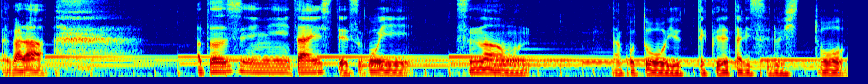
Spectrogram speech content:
だから私に対してすごい素直なことを言ってくれたりする人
